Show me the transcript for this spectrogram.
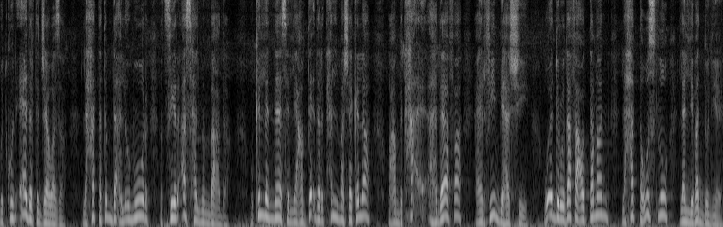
وتكون قادر تتجاوزها لحتى تبدأ الأمور تصير أسهل من بعدها. وكل الناس اللي عم تقدر تحل مشاكلها وعم بتحقق أهدافها عارفين بهالشي وقدروا دفعوا الثمن لحتى وصلوا للي بدهم إياه.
